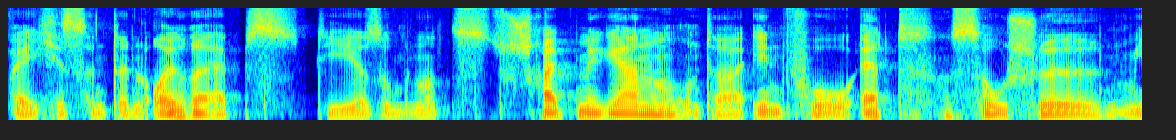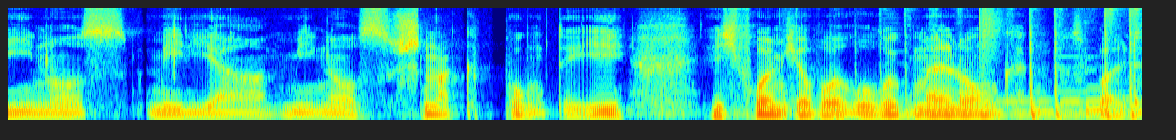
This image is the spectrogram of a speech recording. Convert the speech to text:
welches sind denn eure Apps, die ihr so benutzt? Schreibt mir gerne unter info at social-media-schnack.de. Ich freue mich auf eure Rückmeldung. Bis bald.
